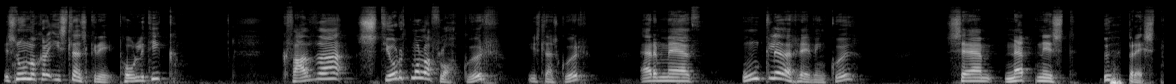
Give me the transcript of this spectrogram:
Við snúum okkur að íslenskri pólitík Hvaða stjórnmálaflokkur íslenskur er með ungliðarhefingu sem nefnist uppreist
